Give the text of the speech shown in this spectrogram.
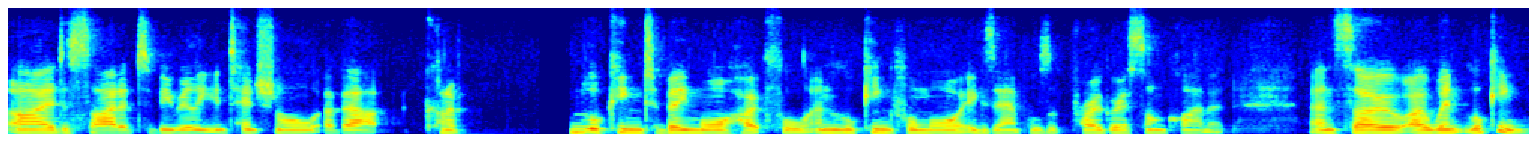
I decided to be really intentional about kind of looking to be more hopeful and looking for more examples of progress on climate. And so I went looking.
